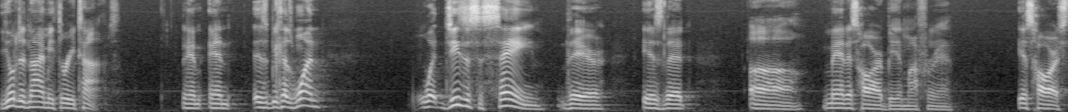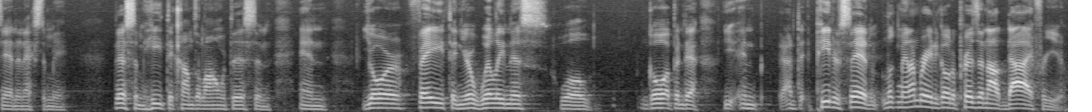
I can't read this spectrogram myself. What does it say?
you'll deny me three times. And, and is because one, what Jesus is saying there is that, uh, man, it's hard being my friend it's hard standing next to me. There's some heat that comes along with this, and and your faith and your willingness will go up and down. And Peter said, "Look, man, I'm ready to go to prison. I'll die for you."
